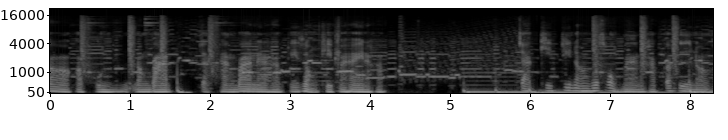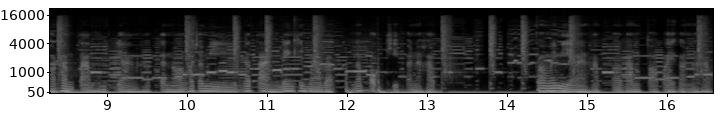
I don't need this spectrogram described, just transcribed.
ก็ขอบคุณน้องบาสจากทางบ้านนะครับ ที่ส่งคลิปมาให้นะครับ จากคลิปที่น้องเขาส่งมานะครับ ก็คือน้องเขาทำตามผมทุกอย่างนะครับ แต่น้องเขาจะมีหน้าต่างเด้งขึ้นมาแบบหน้าปกคลิปนะครับ ก็ไม่มีอะไรครับ ก็ทำต่อไปก่อนนะครับ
